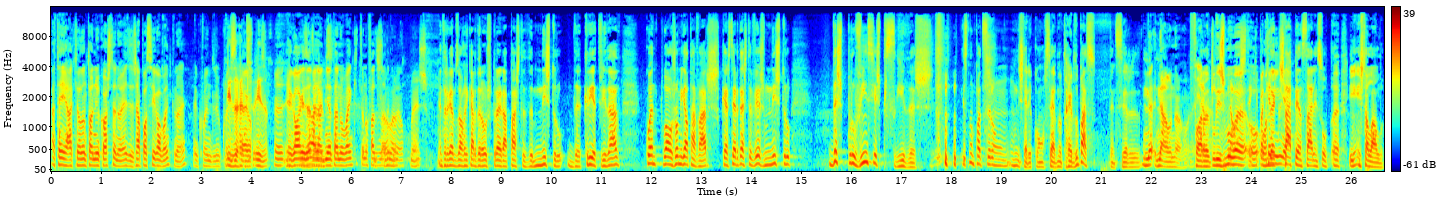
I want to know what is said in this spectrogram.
Até há aquele António Costa, não é? Já posso ir ao banco, não é? Quando, quando exato, exato. Agora, olha, o dinheiro está no banco e tu não fazes nada com ele. Mas... Entregamos ao Ricardo Araújo Pereira a pasta de Ministro da Criatividade. Quanto ao João Miguel Tavares, quer ser desta vez Ministro das províncias perseguidas. Isso não pode ser um, um ministério com sede no Terreiro do Passo. Tem de ser não, não. fora de Lisboa, não, onde é que está a pensar em, uh, em instalá-lo?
